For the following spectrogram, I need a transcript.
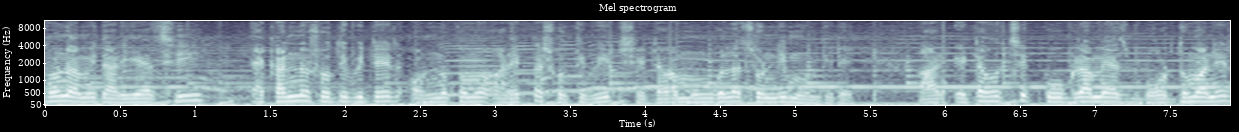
এখন আমি দাঁড়িয়ে আছি একান্ন সতীপীঠের অন্যতম আরেকটা সতীপীঠ, সেটা মঙ্গলা চণ্ডী মন্দিরে। আর এটা হচ্ছে কোগ্রামে আজ বর্ধমানের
